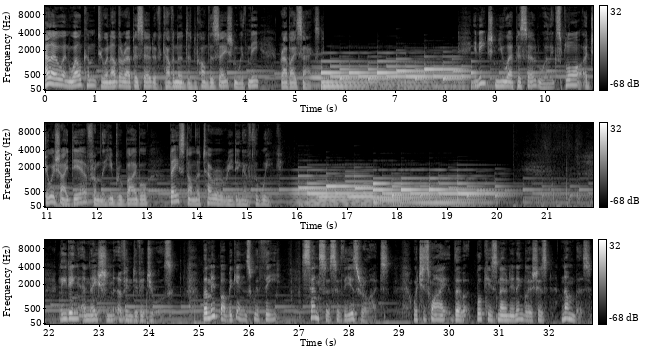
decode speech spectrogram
Hello and welcome to another episode of Covenant and Conversation with me, Rabbi Sacks. In each new episode, we'll explore a Jewish idea from the Hebrew Bible based on the Torah reading of the week. Leading a nation of individuals. Bamidbar begins with the census of the Israelites, which is why the book is known in English as Numbers.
